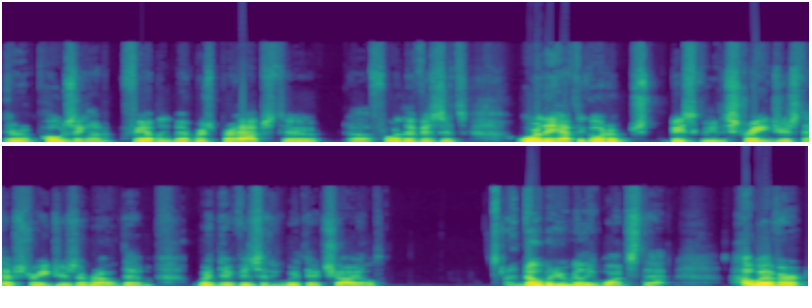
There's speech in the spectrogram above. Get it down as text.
They're imposing on family members, perhaps, to uh, for their visits, or they have to go to basically to strangers to have strangers around them when they're visiting with their child. And nobody really wants that. However,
